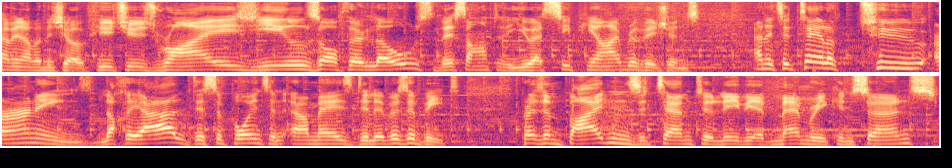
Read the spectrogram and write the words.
Coming up on the show, futures rise, yields off their lows. This after the US CPI revisions. And it's a tale of two earnings. L'Oréal disappoints and Hermes delivers a beat. President Biden's attempt to alleviate memory concerns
